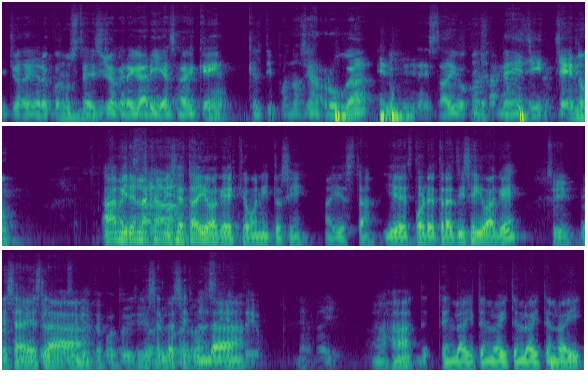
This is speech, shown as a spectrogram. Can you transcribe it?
Yo adhiero con ustedes y yo agregaría, ¿sabe qué? Que el tipo no se arruga en un estadio con Medellín lleno. Ah, Ahí miren la la- camiseta de Ibagué, qué bonito, sí. Ahí está. Y Ahí está. por detrás dice Ibagué. Sí, Esa es la- siguiente foto dice esa es la segunda- La Ajá, tenlo ahí, tenlo ahí, tenlo ahí, tenlo ahí.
